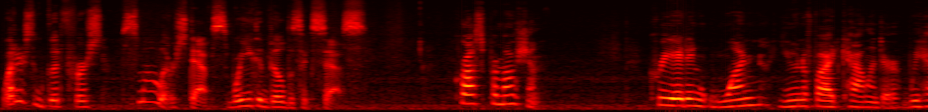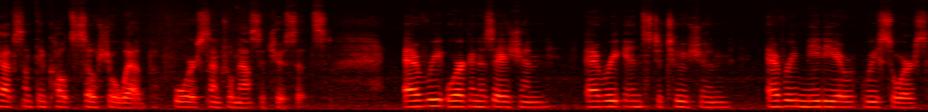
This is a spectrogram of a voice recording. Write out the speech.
What are some good first smaller steps where you can build a success? Cross promotion. Creating one unified calendar. We have something called Social Web for Central Massachusetts. Every organization, every institution, every media resource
